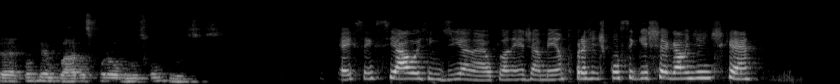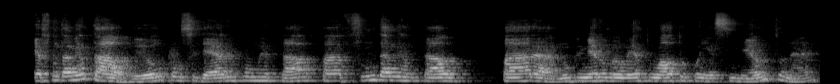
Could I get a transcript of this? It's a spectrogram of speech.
é, contempladas por alguns concursos. É essencial hoje em dia, né, o planejamento para a gente conseguir chegar onde a gente quer. É fundamental. Eu considero como etapa fundamental para, no primeiro momento, um autoconhecimento, né?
